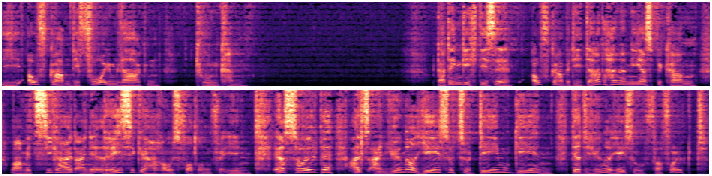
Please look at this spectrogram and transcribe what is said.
die Aufgaben, die vor ihm lagen, tun kann. Da denke ich, diese Aufgabe, die da Hananias bekam, war mit Sicherheit eine riesige Herausforderung für ihn. Er sollte als ein Jünger Jesu zu dem gehen, der die Jünger Jesu verfolgt.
